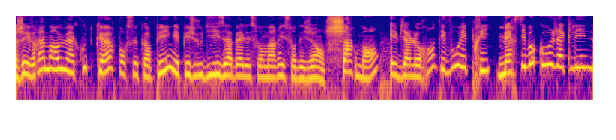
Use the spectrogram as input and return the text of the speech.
J'ai vraiment eu un coup de cœur pour ce camping. Et puis, je vous dis, Isabelle et son mari sont des gens charmants. Eh bien, le rendez-vous est pris. Merci beaucoup, Jacqueline.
